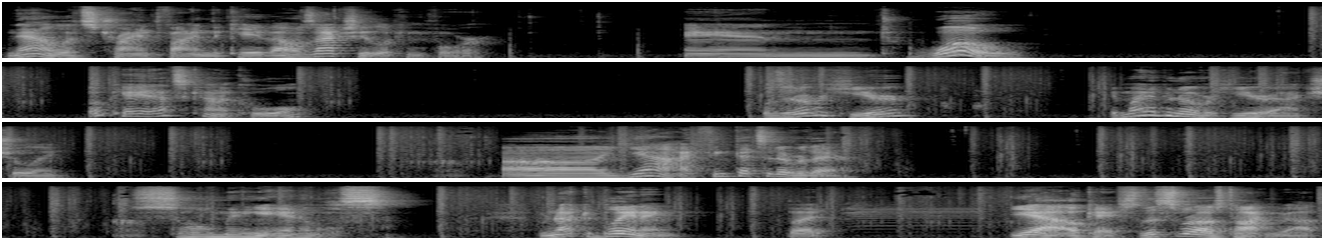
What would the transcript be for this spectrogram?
Now let's try and find the cave I was actually looking for. And whoa. Okay, that's kind of cool. Was it over here? It might have been over here, actually. Uh, yeah, I think that's it over there. So many animals. I'm not complaining, but yeah, okay, so this is what I was talking about.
